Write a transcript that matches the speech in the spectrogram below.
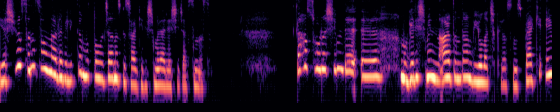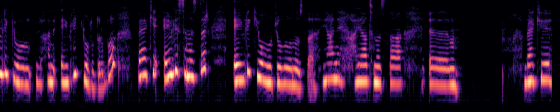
yaşıyorsanız onlarla birlikte mutlu olacağınız güzel gelişmeler yaşayacaksınız. Daha sonra şimdi e, bu gelişmenin ardından bir yola çıkıyorsunuz. Belki evlilik yolu hani evlilik yoludur bu. Belki evlisinizdir. Evlilik yolculuğunuzda yani hayatınızda e, belki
